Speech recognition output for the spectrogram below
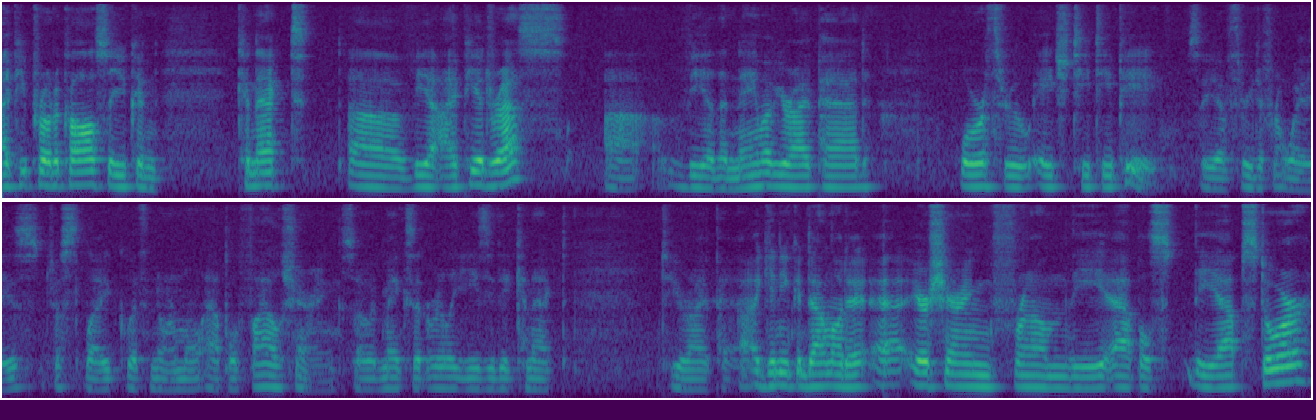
IP protocol, so you can connect uh, via IP address, uh, via the name of your iPad, or through HTTP. So you have three different ways, just like with normal Apple file sharing. So it makes it really easy to connect to your iPad. Again, you can download air sharing from the Apple the App Store.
